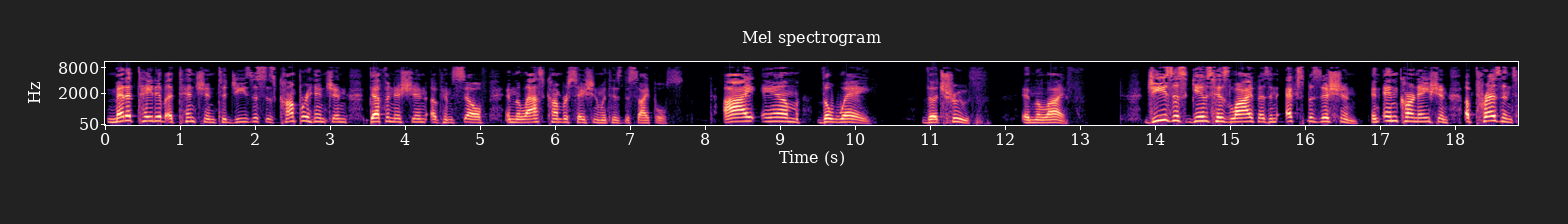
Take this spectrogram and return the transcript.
meditative attention to Jesus' comprehension, definition of himself in the last conversation with his disciples. I am the way, the truth, and the life. Jesus gives his life as an exposition, an incarnation, a presence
